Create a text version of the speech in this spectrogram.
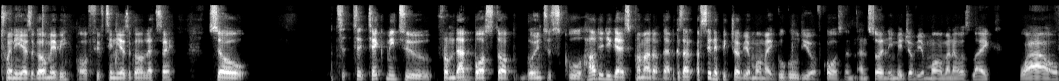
20 years ago maybe or 15 years ago let's say so t- t- take me to from that bus stop going to school. How did you guys come out of that? Because I've, I've seen a picture of your mom. I googled you, of course, and, and saw an image of your mom, and I was like, wow.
